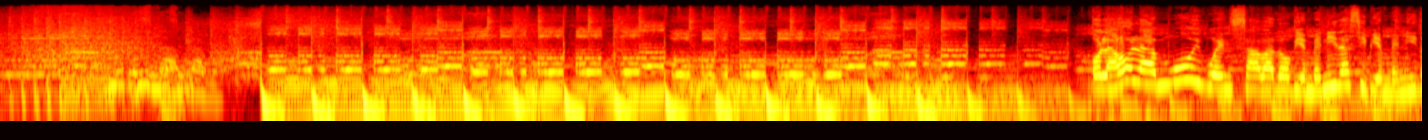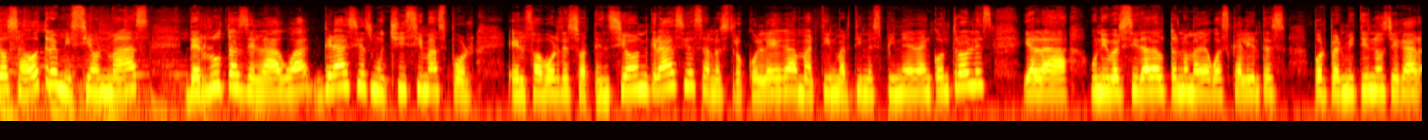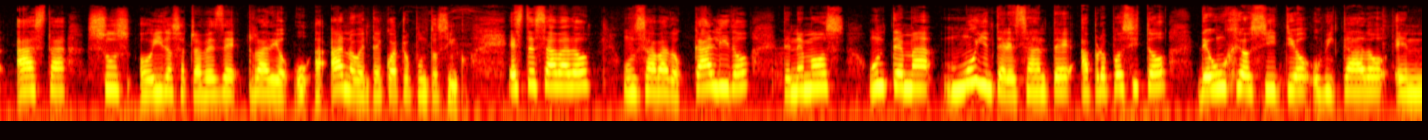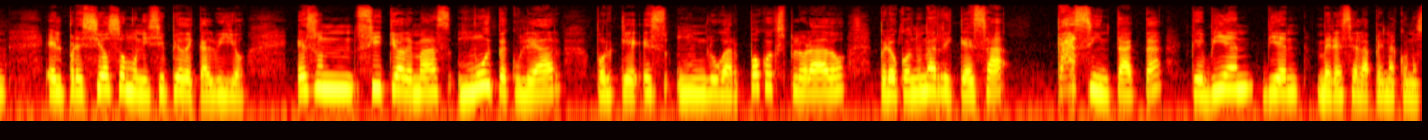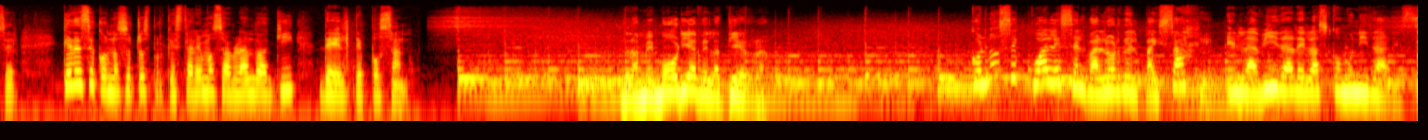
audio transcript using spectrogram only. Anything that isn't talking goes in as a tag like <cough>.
Hola, hola, muy buen sábado. Bienvenidas y bienvenidos a otra emisión más de Rutas del Agua. Gracias muchísimas por el favor de su atención. Gracias a nuestro colega Martín Martínez Pineda en Controles y a la Universidad Autónoma de Aguascalientes por permitirnos llegar hasta sus oídos a través de Radio UAA 94.5. Este sábado, un sábado cálido, tenemos un tema muy interesante a propósito de un geositio ubicado en el precioso municipio de Calvillo. Es un sitio además muy peculiar porque es un lugar poco explorado, pero con una riqueza casi intacta que bien, bien merece la pena conocer. Quédese con nosotros porque estaremos hablando aquí del Tepozán. La memoria de la tierra. Conoce cuál es el valor del paisaje en la vida de las comunidades.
